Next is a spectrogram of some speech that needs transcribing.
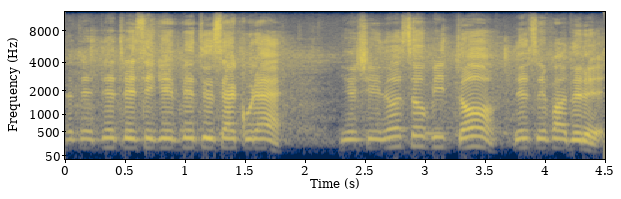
il y a des que tout ça cura. Yo soy no sobito, de ese padre.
